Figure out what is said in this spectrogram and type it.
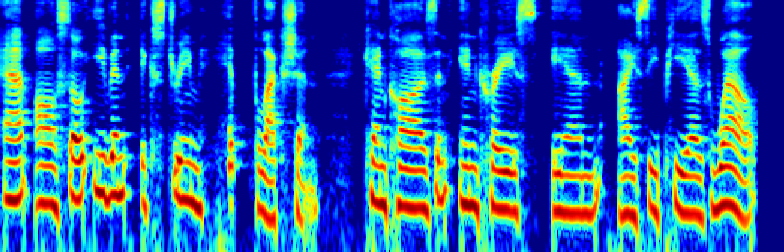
And also, even extreme hip flexion can cause an increase in ICP as well.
